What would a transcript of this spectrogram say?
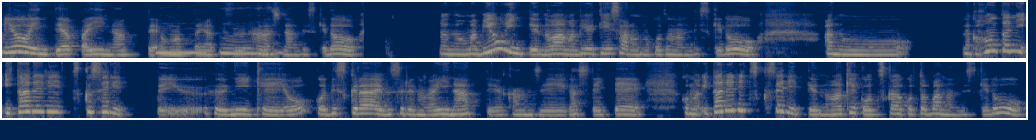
美容院ってやっぱいいなって思ったやつ、うん話なんですけど、あの、まあ、美容院っていうのは、まあ、ビューティーサロンのことなんですけど、あのーなんか本当に至れり尽くせりっていう風に形容こう describe するのがいいなっていう感じがしていてこの至れり尽くせりっていうのは結構使う言葉なんですけど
